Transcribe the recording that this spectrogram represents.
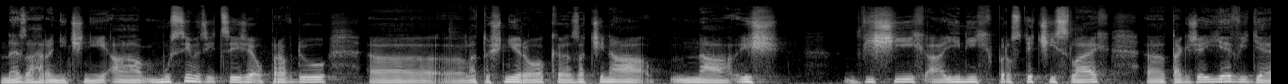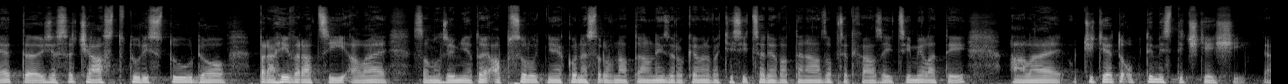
ne zahraniční a musím říci, že opravdu eh, letošní rok začíná na již vyšších a jiných prostě číslech, eh, takže je vidět, že se část turistů do Prahy vrací, ale samozřejmě to je absolutně jako nesrovnatelný s rokem 2019 a předcházejícími lety, ale určitě je to optimističtější. Eh,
